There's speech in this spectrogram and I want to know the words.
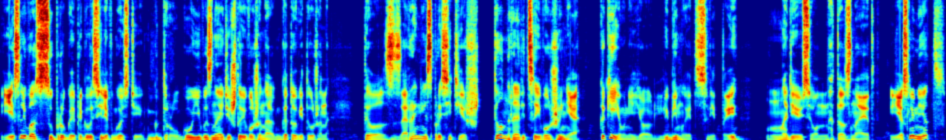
Если вас с супругой пригласили в гости к другу, и вы знаете, что его жена готовит ужин, то заранее спросите, что нравится его жене, какие у нее любимые цветы, Надеюсь, он это знает. Если нет,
